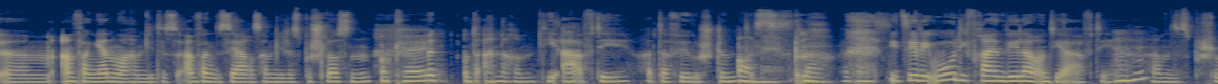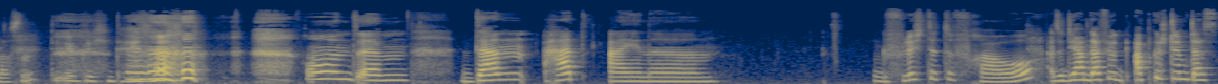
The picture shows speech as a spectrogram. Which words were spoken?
Ähm, Anfang Januar haben die das, Anfang des Jahres haben die das beschlossen. Okay. Mit unter anderem die AfD hat dafür gestimmt. Oh nee, klar. die CDU, die Freien Wähler und die AfD mhm. haben das beschlossen. Die üblichen Themen. und ähm, dann hat eine geflüchtete Frau. Also die haben dafür abgestimmt, dass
